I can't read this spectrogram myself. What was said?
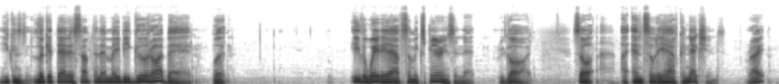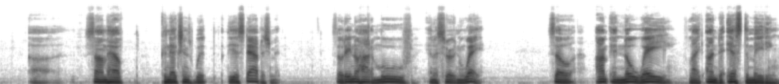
you can look at that as something that may be good or bad, but either way, they have some experience in that regard. So, uh, and so they have connections, right? Uh, some have connections with the establishment, so they know how to move in a certain way. So I'm in no way like underestimating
